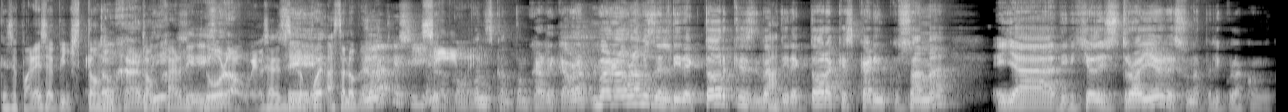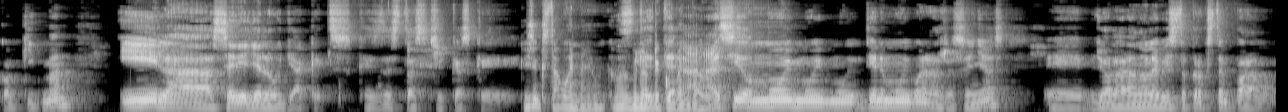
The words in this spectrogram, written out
que se parece al pinche Tom, Tom Hardy, sí. duro, güey. O sea, si Sí. lo puede- hasta lo ¿Verdad que sí? Sí, lo confundes con Tom Hardy, cabrón. Bueno, hablamos del director, que es, bueno, Ah. directora, que es Karin Kusama. Ella dirigió Destroyer, es una película con Nicole Kidman. Y la serie Yellow Jackets, que es de estas chicas que. Dicen que está buena, güey, que me lo han recomendado. Ha, sido muy, muy, muy. Tiene muy buenas reseñas. Eh, yo la verdad no la he visto, creo que está en Paramount.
